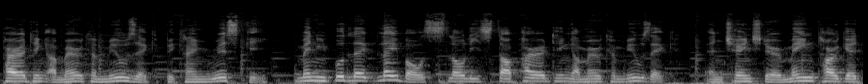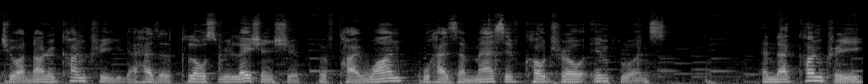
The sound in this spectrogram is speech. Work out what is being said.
pirating American music became risky. Many bootleg labels slowly stopped pirating American music and change their main target to another country that has a close relationship with Taiwan who has a massive cultural influence. And that country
